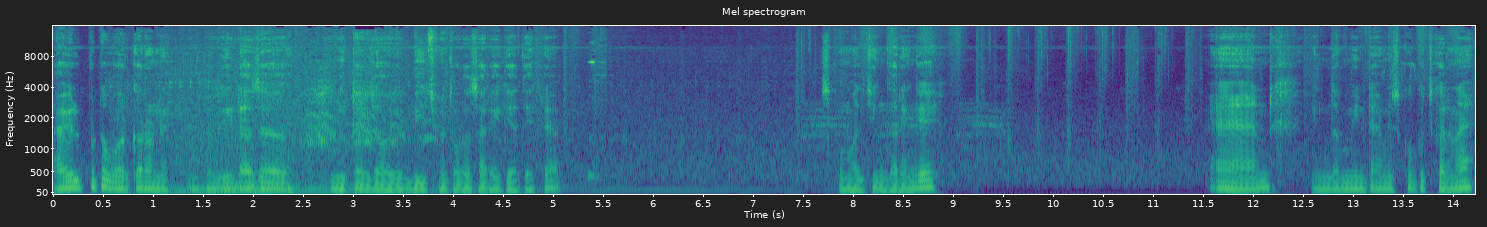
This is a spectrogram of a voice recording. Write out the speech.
I will put a worker on it because he does a metre जाओ, ये बीच में थोड़ा सा रह गया, देख रहे आप? इसको मल्चिंग करेंगे। एंड इन द मीन टाइम इसको कुछ करना है।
